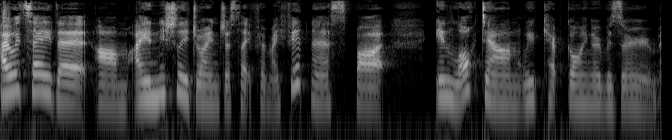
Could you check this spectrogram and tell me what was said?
I would say that um, I initially joined just like for my fitness, but in lockdown, we've kept going over Zoom.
